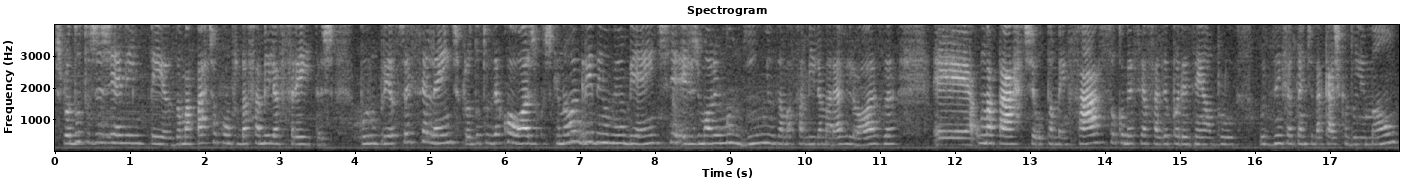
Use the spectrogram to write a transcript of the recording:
os produtos de higiene e limpeza, uma parte eu compro da família Freitas por um preço excelente, produtos ecológicos que não agridem o meio ambiente, eles moram em Manguinhos, é uma família maravilhosa, é, uma parte eu também faço, comecei a fazer, por exemplo, o desinfetante da casca do limão,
